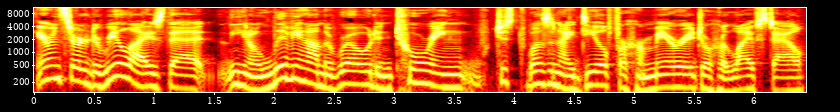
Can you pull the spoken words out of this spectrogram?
Erin started to realize that, you know, living on the road and touring just wasn't ideal for her marriage or her lifestyle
